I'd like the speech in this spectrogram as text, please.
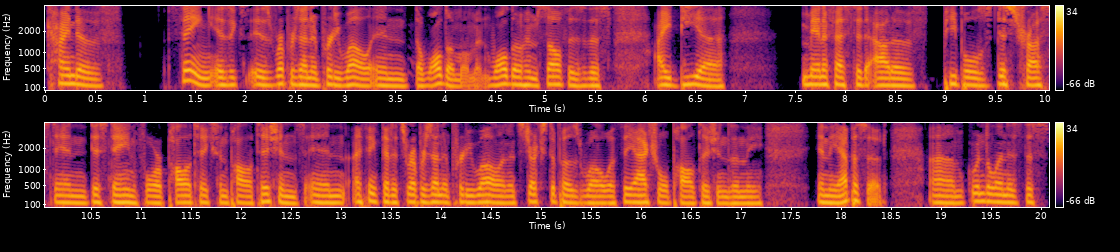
kind of thing is is represented pretty well in the Waldo moment. Waldo himself is this idea manifested out of people's distrust and disdain for politics and politicians and I think that it's represented pretty well and it's juxtaposed well with the actual politicians in the in the episode. Um, Gwendolyn is this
